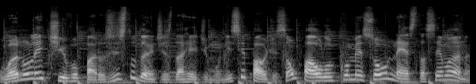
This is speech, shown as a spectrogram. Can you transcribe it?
O ano letivo para os estudantes da rede municipal de São Paulo começou nesta semana.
